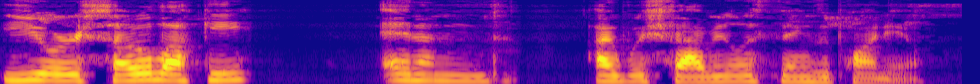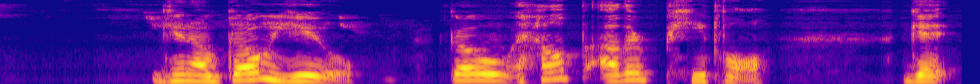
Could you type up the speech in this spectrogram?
You are so lucky, and I wish fabulous things upon you. You know, go you. Go help other people get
